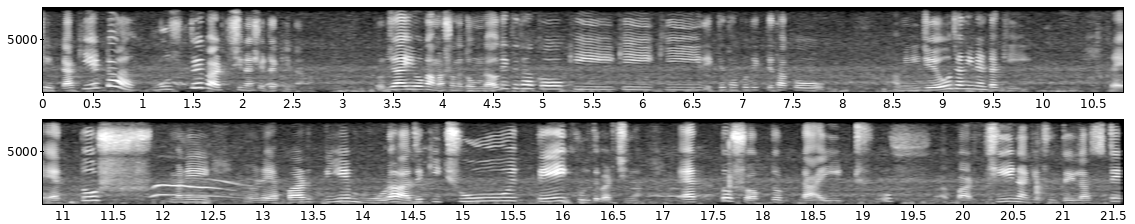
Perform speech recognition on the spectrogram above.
সেটা কি এটা? বুঝতে পারছি না সেটা কি না তো যাই হোক, আমার সঙ্গে তোমরাও দেখতে থাকো, কি কি কি, দেখতে থাকো দেখতে থাকো। আমি নিজেও জানি না এটা কি। এত স- মানে র্যাপার দিয়ে মোড়া যে কিছুতেই খুলতে পারছি না। এত শক্ত টাইট উফ পারছি না কিছুতেই লাস্টে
